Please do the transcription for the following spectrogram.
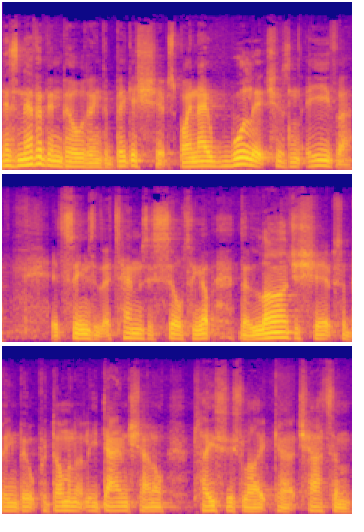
has never been building the biggest ships. By now, Woolwich isn't either. It seems that the Thames is silting up. The larger ships are being built predominantly down channel, places like uh, Chatham,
